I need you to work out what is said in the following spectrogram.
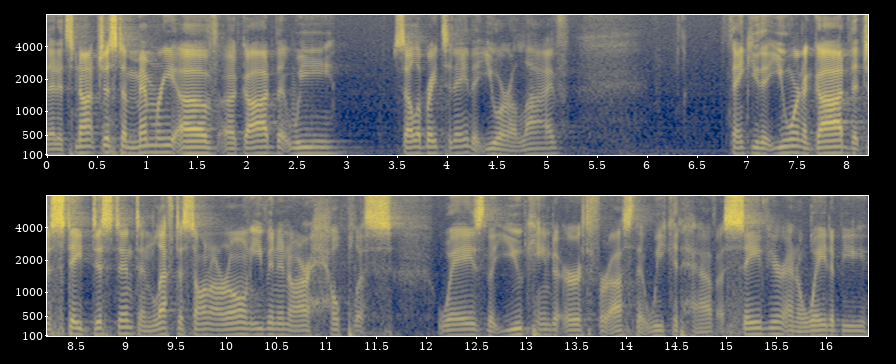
That it's not just a memory of a God that we celebrate today, that you are alive, Thank you that you weren't a God that just stayed distant and left us on our own, even in our helpless ways, but you came to earth for us that we could have a Savior and a way to be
